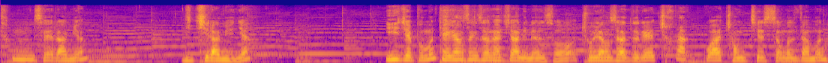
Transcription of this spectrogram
틈새라면? 니치라면이야? 이 제품은 대량 생산하지 않으면서 조향사들의 철학과 정체성을 담은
